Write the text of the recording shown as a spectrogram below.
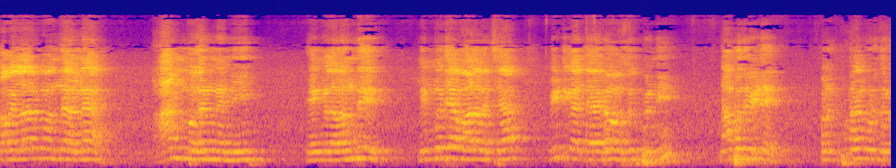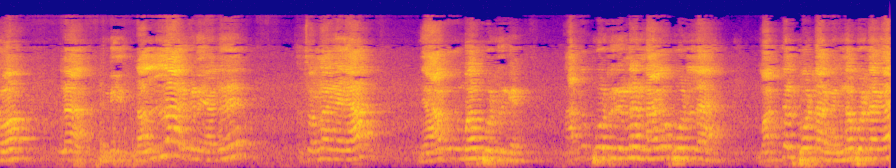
அவன் எல்லாருக்கும் வந்து அண்ணன் ஆண் மகன் நீ. எங்களை வந்து நிம்மதியாக வாழ வச்சா. வீட்டுக்கு அஞ்சாயிரம் ரூபா வசூல் பண்ணி நாற்பது வீடு. உனக்கு பணம் கொடுத்துருவோம். என்ன? நீ நல்லா இருக்கணும் சொன்னாங்கய்யா சொன்னாங்க ஐயா ஞாபகமா போட்டிருக்கேன். நகை போட்டிருக்கேன்னா நகை போடல. மக்கள் போட்டாங்க. என்ன போட்டாங்க?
